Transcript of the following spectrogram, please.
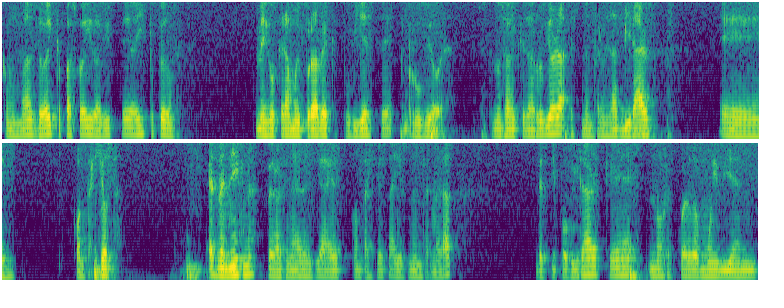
como más de, ay, ¿qué pasó ahí, David? Ahí, ¿qué pedo? Me dijo que era muy probable que tuviese rubiola. Usted no sabe qué es la rubiola, es una enfermedad viral eh, contagiosa. Es benigna, pero al final del día es contagiosa y es una enfermedad de tipo viral que no recuerdo muy bien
